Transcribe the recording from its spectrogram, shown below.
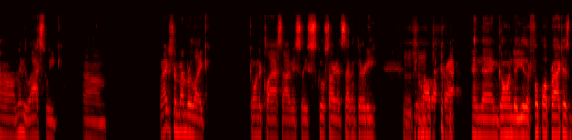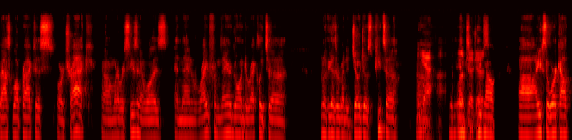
uh, maybe last week. Um, but I just remember like going to class. Obviously, school started at seven thirty. doing all that crap, and then going to either football practice, basketball practice, or track, um, whatever season it was, and then right from there going directly to. I don't know if you guys ever been to JoJo's Pizza. um, yeah, uh, love JoJo's. Toledo. Uh, I used to work out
